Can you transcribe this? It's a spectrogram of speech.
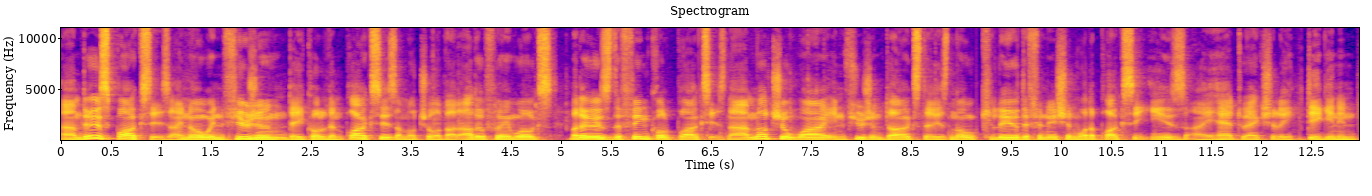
Um, there is proxies. I know in Fusion they call them proxies. I'm not sure about other frameworks, but there is the thing called proxies. Now, I'm not sure why in Fusion docs there is no clear definition what a proxy is. I had to actually dig in in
